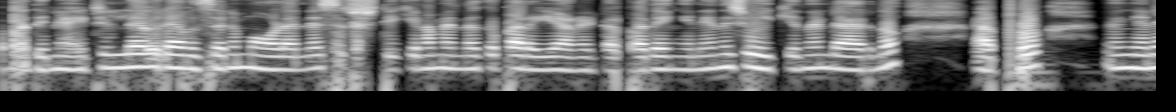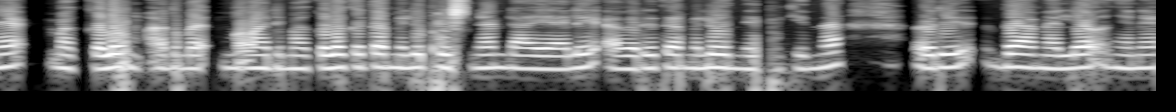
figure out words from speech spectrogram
അപ്പം അതിനായിട്ടുള്ള ഒരു അവസരം മോൾ തന്നെ സൃഷ്ടിക്കണം എന്നൊക്കെ പറയുകയാണ് കേട്ടോ. അപ്പം അതെങ്ങനെയെന്ന് ചോദിക്കുന്നുണ്ടായിരുന്നു. അപ്പോൾ ഇങ്ങനെ മക്കളും അത് മരുമക്കളൊക്കെ തമ്മിൽ പ്രശ്നം ഉണ്ടായാൽ അവർ തമ്മിൽ ഒന്നിപ്പിക്കുന്ന ഒരു ഇതാണല്ലോ ഇങ്ങനെ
